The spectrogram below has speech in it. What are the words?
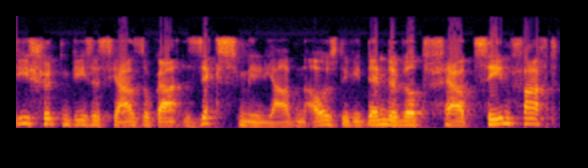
Die schütten dieses Jahr sogar 6 Milliarden aus. Dividende wird verzehnfacht.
